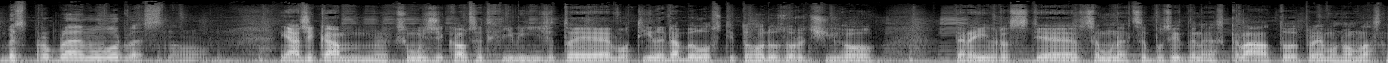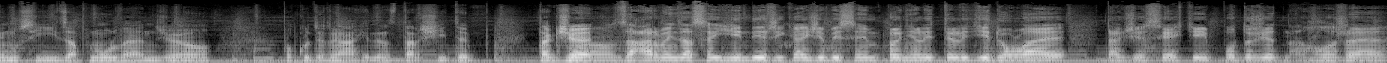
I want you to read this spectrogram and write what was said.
bez problému odvez. No. Já říkám, jak jsem už říkal před chvílí, že to je o té ledabilosti toho dozorčího, který prostě se mu nechce pustit ten eskalátor, protože on ho vlastně musí jít zapnout ven, že jo, pokud je to nějaký ten starší typ. Takže... No, zároveň zase jindy říkají, že by se jim plnili ty lidi dole, takže si je chtějí podržet nahoře,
